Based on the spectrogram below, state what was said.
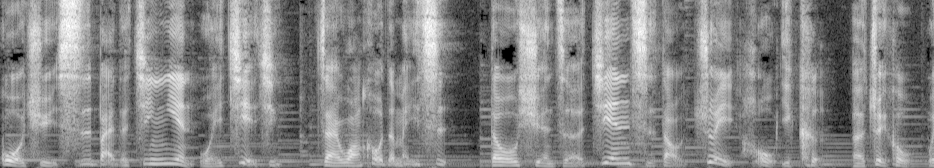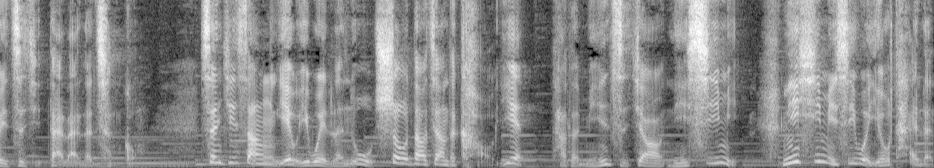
过去失败的经验为借鉴，在往后的每一次都选择坚持到最后一刻，而最后为自己带来了成功。圣经上也有一位人物受到这样的考验，他的名字叫尼西米。尼西米是一位犹太人。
